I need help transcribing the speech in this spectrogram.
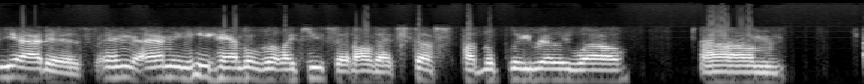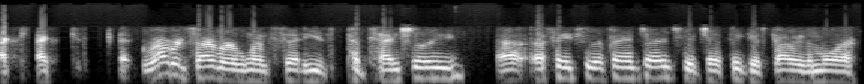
Yeah, it is. And I mean, he handles it, like you said, all that stuff publicly really well. Um, I, I, Robert Sarver once said he's potentially a, a face of the franchise, which I think is probably the more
